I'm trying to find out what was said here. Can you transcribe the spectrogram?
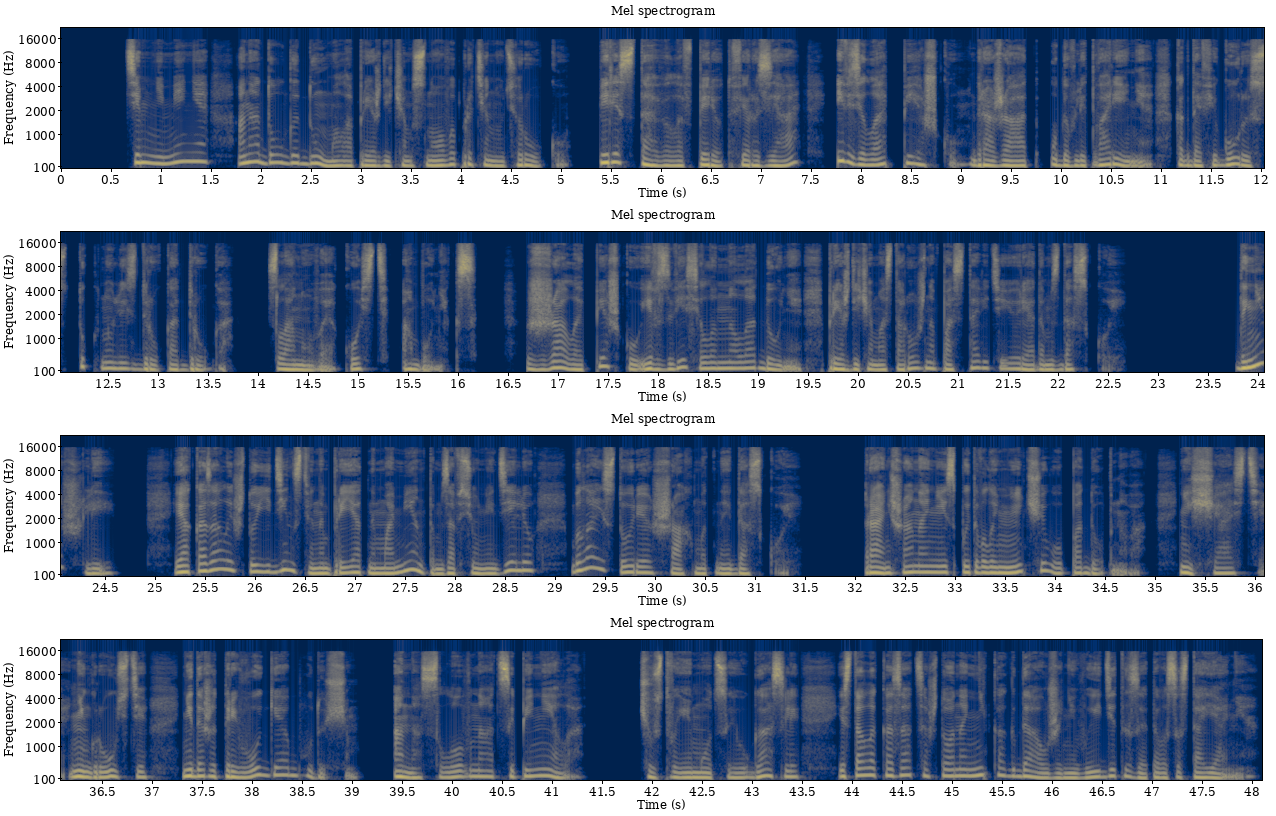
Тем не менее, она долго думала, прежде чем снова протянуть руку. Переставила вперед ферзя и взяла пешку, дрожа от удовлетворения, когда фигуры стукнулись друг от друга. Слоновая кость — абоникс. Сжала пешку и взвесила на ладони, прежде чем осторожно поставить ее рядом с доской. Дни шли, и оказалось, что единственным приятным моментом за всю неделю была история с шахматной доской. Раньше она не испытывала ничего подобного. Ни счастья, ни грусти, ни даже тревоги о будущем. Она словно оцепенела. Чувства и эмоции угасли, и стало казаться, что она никогда уже не выйдет из этого состояния.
